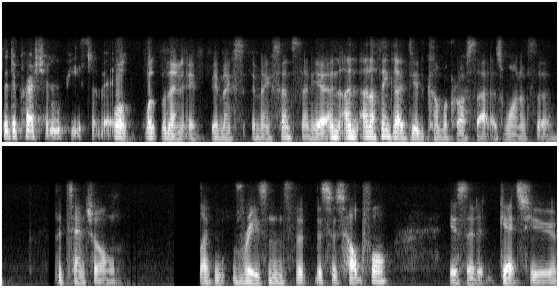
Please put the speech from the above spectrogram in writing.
the depression piece of it. Well, well, then it, it makes it makes sense then. Yeah, and, and and I think I did come across that as one of the potential like reasons that this is helpful, is that it gets you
